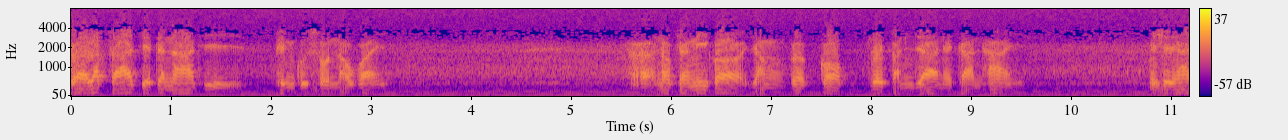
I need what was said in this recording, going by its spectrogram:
ก็รักษาเจตนาที่เป็นกุศลเอาไว้ นอกจากนี้ก็ยังประกอบด้วยปัญญาในการให้ ไม่ใช่ให้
